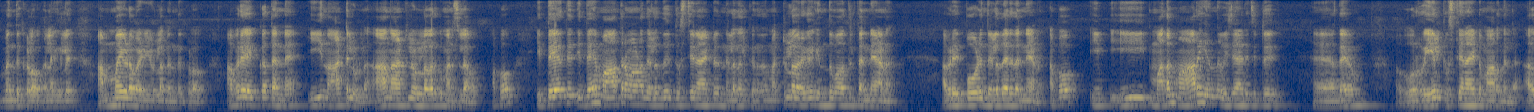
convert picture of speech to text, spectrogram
ബന്ധുക്കളോ അല്ലെങ്കിൽ അമ്മയുടെ വഴിയുള്ള ബന്ധുക്കളോ അവരെയൊക്കെ തന്നെ ഈ നാട്ടിലുള്ള ആ നാട്ടിലുള്ളവർക്ക് മനസ്സിലാവും. അപ്പോൾ ഇദ്ദേഹത്തെ ഇദ്ദേഹം മാത്രമാണ് ദളിത് ക്രിസ്ത്യനായിട്ട് നിലനിൽക്കുന്നത്. മറ്റുള്ളവരൊക്കെ ഹിന്ദു മതത്തിൽ തന്നെയാണ്. അവരിപ്പോഴും ദളിതര് തന്നെയാണ്. അപ്പോൾ ഈ ഈ മതം മാറി എന്ന് വിചാരിച്ചിട്ട് അദ്ദേഹം ഒരു റിയൽ ക്രിസ്ത്യനായിട്ട് മാറുന്നില്ല. അത്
